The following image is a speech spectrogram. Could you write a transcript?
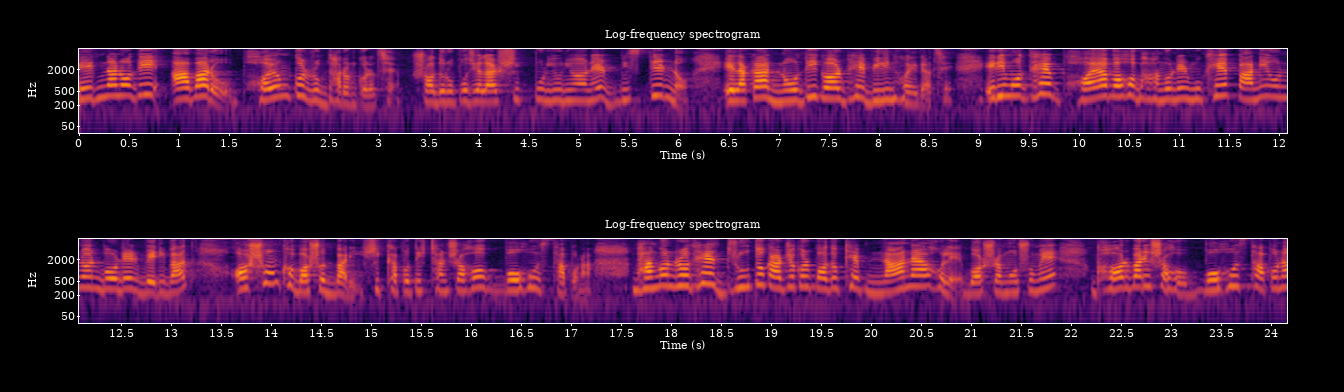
মেঘনা নদী আবারও ভয়ঙ্কর রূপ ধারণ করেছে। সদর উপজেলার শিবপুর ইউনিয়নের বিস্তীর্ণ এলাকা নদী গর্ভে বিলীন হয়ে গেছে। এরই মধ্যে ভয়াবহ ভাঙনের মুখে পানি উন্নয়ন বোর্ডের বেড়িবাঁধ, অসংখ্য বসতবাড়ি, শিক্ষা প্রতিষ্ঠান সহ বহু স্থাপনা। ভাঙন রোধে দ্রুত কার্যকর পদক্ষেপ না নেওয়া হলে বর্ষা মৌসুমে ঘরবাড়ি সহ বহু স্থাপনা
